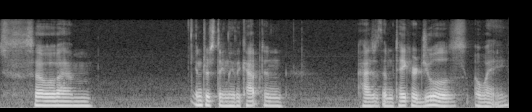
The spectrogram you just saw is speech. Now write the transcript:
So, um, interestingly, the captain has them take her jewels away.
